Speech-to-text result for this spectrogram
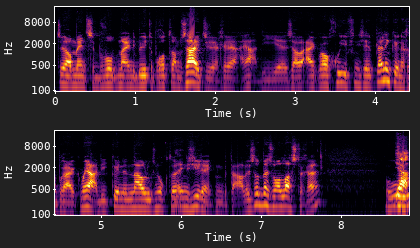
Terwijl mensen bijvoorbeeld mij in de buurt op Rotterdam-Zuid zeggen... Ja, ja die uh, zouden eigenlijk wel goede financiële planning kunnen gebruiken. Maar ja, die kunnen nauwelijks nog de energierekening betalen. Dus dat is best wel lastig, hè? Hoe, ja,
